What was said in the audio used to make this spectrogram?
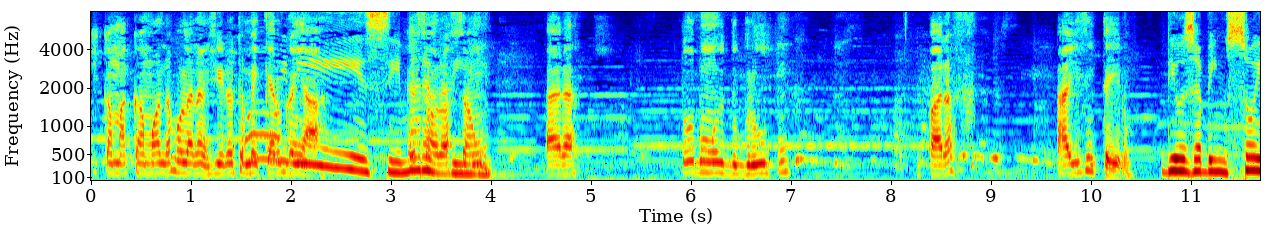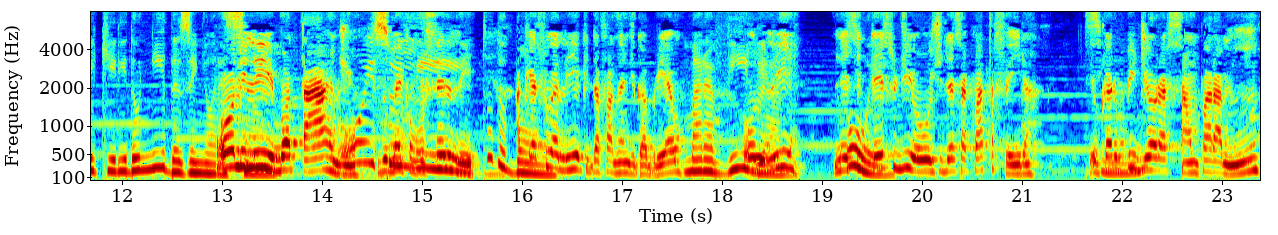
de Camacama, na Rua Laranjeira. Eu também quero ganhar essa maravilha. oração para todo mundo do grupo e para o país inteiro. Deus abençoe, querida, unidas em Ô oração. Lili, boa tarde. Oi, Tudo bem com você, Lili? Tudo bom? Aqui é a Sueli, aqui da Fazenda de Gabriel. Maravilha. Ô Lili, nesse Oi. texto de hoje, dessa quarta-feira, eu quero pedir oração para mim,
